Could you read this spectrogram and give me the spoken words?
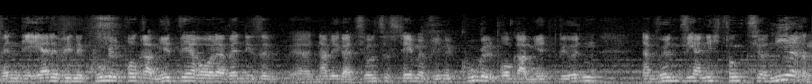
Wenn die Erde wie eine Kugel programmiert wäre oder wenn diese äh, Navigationssysteme wie eine Kugel programmiert würden, dann würden sie ja nicht funktionieren.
